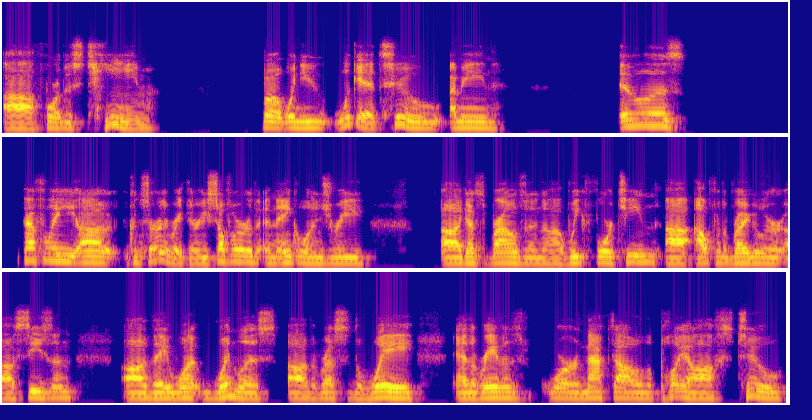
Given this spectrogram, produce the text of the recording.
uh, for this team. But when you look at it too, I mean, it was definitely uh, concerning right there. He suffered an ankle injury uh, against the Browns in uh, Week 14, uh, out for the regular uh, season. Uh, they went winless uh, the rest of the way, and the Ravens were knocked out of the playoffs too.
